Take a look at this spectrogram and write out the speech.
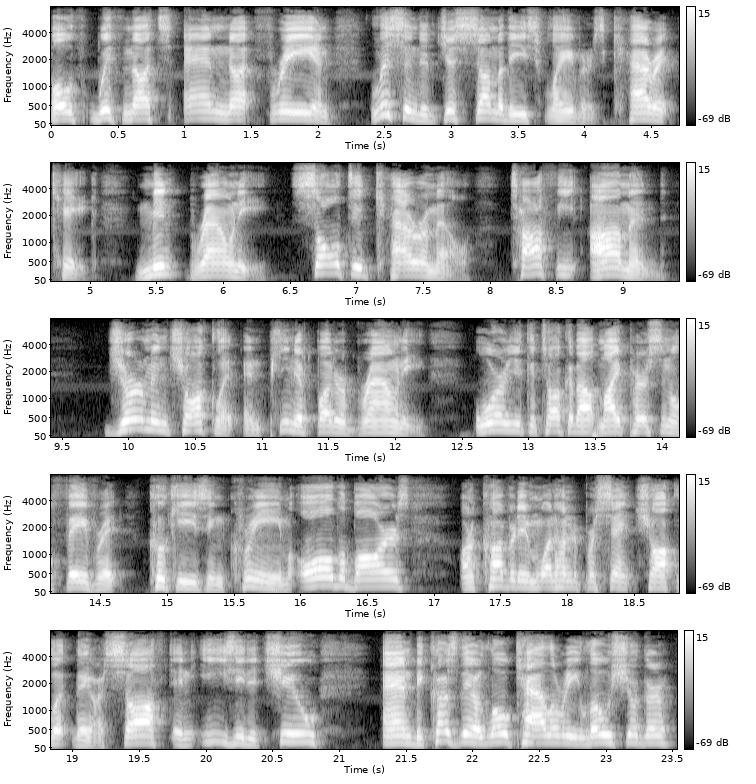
both with nuts and nut free. And listen to just some of these flavors carrot cake, mint brownie, salted caramel, toffee almond, German chocolate, and peanut butter brownie. Or you could talk about my personal favorite, cookies and cream. All the bars are covered in 100% chocolate. They are soft and easy to chew. And because they're low calorie, low sugar,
